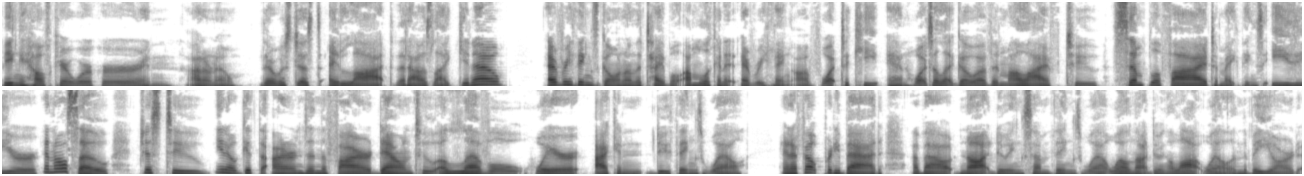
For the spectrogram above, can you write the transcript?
being a healthcare worker, and I don't know, there was just a lot that I was like, you know, everything's going on the table. I'm looking at everything of what to keep and what to let go of in my life to simplify, to make things easier, and also just to, you know, get the irons in the fire down to a level where I can do things well. And I felt pretty bad about not doing some things well, well, not doing a lot well in the bee yard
